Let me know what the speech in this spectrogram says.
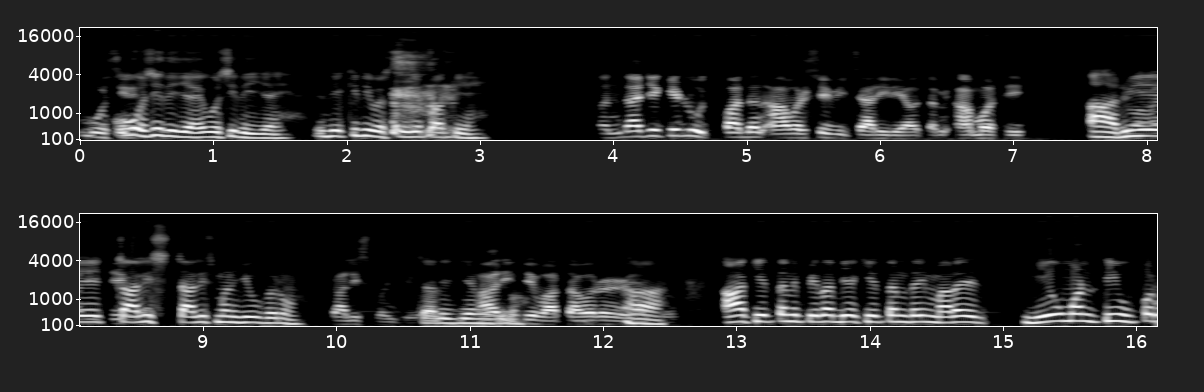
ઓછી ઓછી થઈ જાય ઓછી થઈ જાય. દેખીતી વસ્તુ છે પાકી. અંદાજે કેટલું ઉત્પાદન આ વર્ષે વિચારી રહ્યા તમે આમાંથી? આ રીએ ચાલીસ ચાલીસ મણ જેવું કરું. ચાલીસ મણ જેવું. ચાલીસ જેવું આ રીતે વાતાવરણ હા. આ ખેતર પેલા બે ખેતર થઈને મારે નેવું મણથી ઉપર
